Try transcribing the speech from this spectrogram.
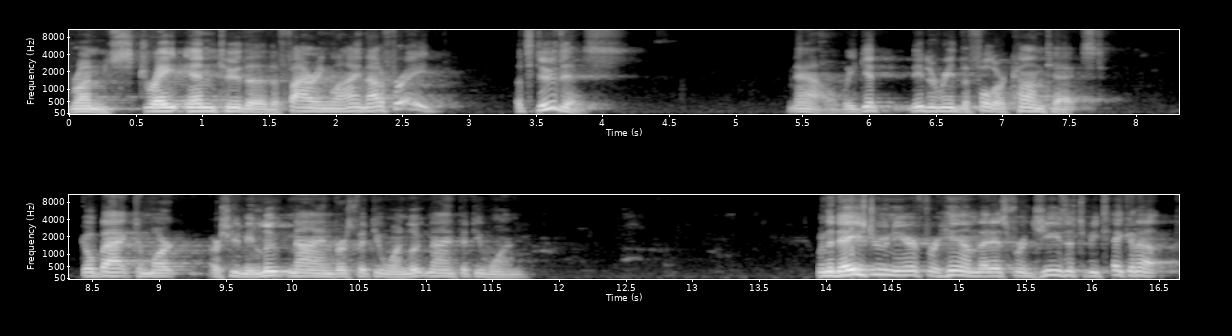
run straight into the, the firing line, not afraid. Let's do this. Now, we get need to read the fuller context. Go back to Mark, or excuse me, Luke 9, verse 51. Luke 9, 51. When the days drew near for him, that is for Jesus to be taken up.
